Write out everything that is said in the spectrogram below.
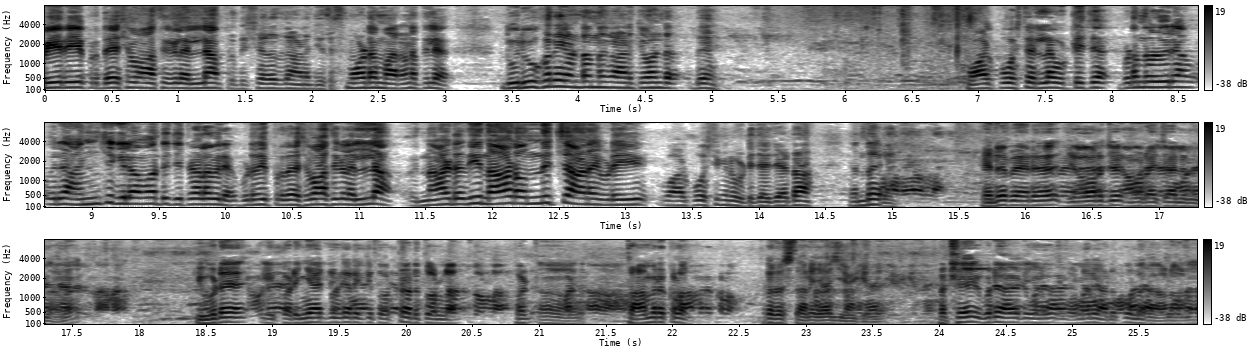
പ്രിയ ഈ പ്രദേശവാസികളെല്ലാം പ്രതിഷേധത്തിലാണ്. ജിസ്മോയുടെ മരണത്തിൽ ദുരൂഹതയുണ്ടെന്ന് കാണിച്ചുകൊണ്ട് ഇതേ വാൾ പോസ്റ്റ് എല്ലാം ഒട്ടിച്ച് ഇവിടെ നിന്ന് ഒരു ഒരു അഞ്ച് കിലോമീറ്റർ ചുറ്റളവിൽ ഇവിടെ ഈ പ്രദേശവാസികളെല്ലാം നാട് ഈ നാട് ഒന്നിച്ചാണ് ഇവിടെ ഈ വാൾ പോസ്റ്റ് ഇങ്ങനെ ഒട്ടിച്ചത്. ചേട്ടാ എന്താ എന്റെ പേര് ജോർജ് മൂനേച്ചാലിൽ നിന്നാണ് ഇവിടെ ഈ പടിഞ്ഞാറ്റിൻകരയ്ക്ക് തൊട്ടടുത്തുള്ള താമരക്കുളം പ്രദേശത്താണ് ഞാൻ ജീവിക്കുന്നത്. പക്ഷേ ഇവിടെ ആയിട്ട് ഞാൻ വളരെ അടുപ്പമുള്ള ഒരാളാണ്.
